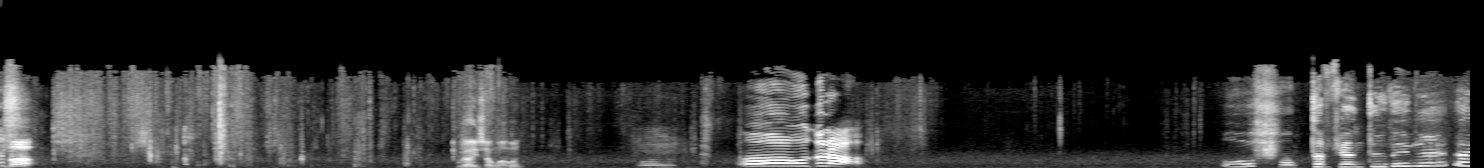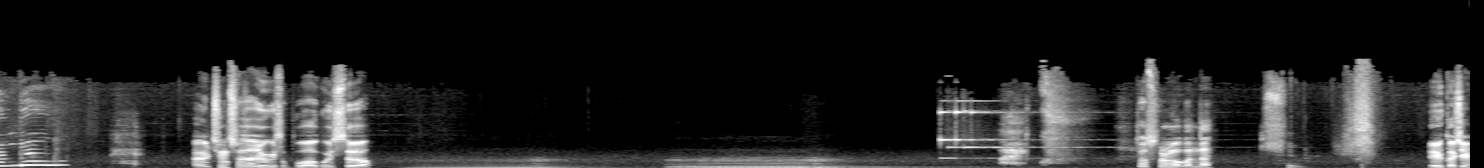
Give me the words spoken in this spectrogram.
누나. 뭐야 이 상황은? 어, 오늘아. 오, 옥타피안 드네네. 안녕. 아, 1층 처자 여기서 뭐 하고 있어요? 아이고 또 술 먹었네? 여기까지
